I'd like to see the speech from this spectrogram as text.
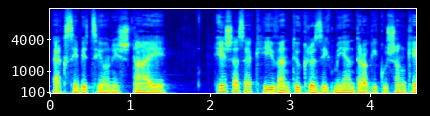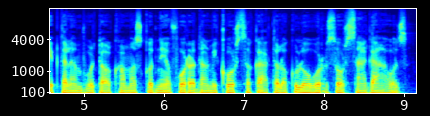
exhibicionistájé. És ezek híven tükrözik, milyen tragikusan képtelen volt alkalmazkodni a forradalmi korszak átalakuló Oroszországához.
